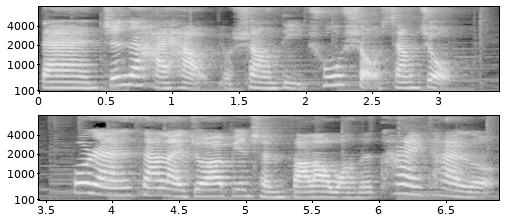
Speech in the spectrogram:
但真的还好有上帝出手相救，不然撒莱就要变成法老王的太太了。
